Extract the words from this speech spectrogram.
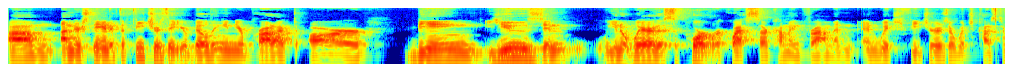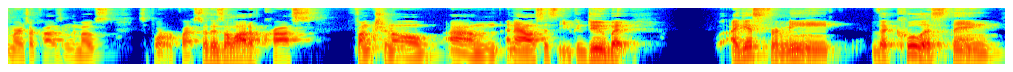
um, understand if the features that you're building in your product are being used and you know where the support requests are coming from and and which features or which customers are causing the most support requests so there's a lot of cross functional um, analysis that you can do but i guess for me the coolest thing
